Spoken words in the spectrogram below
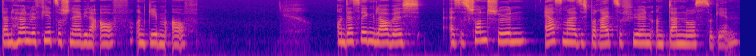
dann hören wir viel zu schnell wieder auf und geben auf. Und deswegen glaube ich, es ist schon schön, erstmal sich bereit zu fühlen und dann loszugehen.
